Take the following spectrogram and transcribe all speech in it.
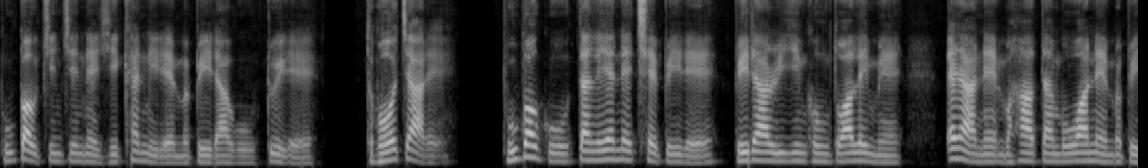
ဘူးပေါက်ချင်းချင်းနဲ့ရေခတ်နေတဲ့မပေတာကိုတွေ့တယ်သဘောကျတယ်ဘူးပေါက်ကိုတန်လျက်နဲ့ချက်ပေးတယ်ဗေဒါရီရင်ခုန်သွားလိုက်မယ် အဲ့ဒါနဲ့မဟာတန်ဘဝနဲ့မပေ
